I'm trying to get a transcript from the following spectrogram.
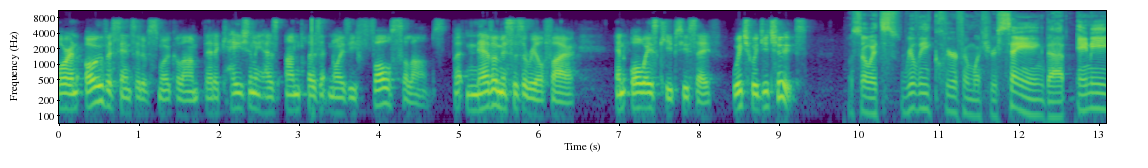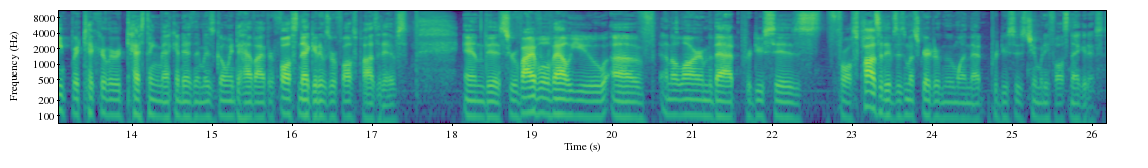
or an oversensitive smoke alarm that occasionally has unpleasant, noisy false alarms, but never misses a real fire and always keeps you safe, which would you choose? So it's really clear from what you're saying that any particular testing mechanism is going to have either false negatives or false positives. And the survival value of an alarm that produces false positives is much greater than the one that produces too many false negatives.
